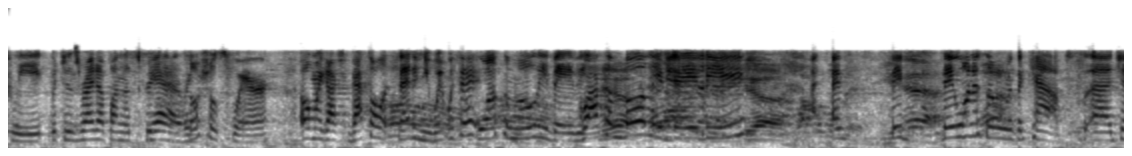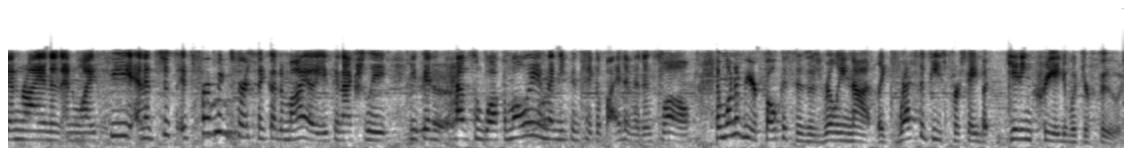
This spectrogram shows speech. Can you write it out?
tweet, which is right up on the screen Yeah, in the social square, Oh my gosh, that's all it said, and you went with it. guacamole, baby. Guacamole, Yeah. baby. Yeah. I, they, they won us over with the caps, uh, Jen Ryan and NYC, and it's just it's perfect for Cinco de Mayo. You can actually you can have some guacamole and then you can take a bite of it as well. And one of your focuses is really not like recipes per se, but getting creative with your food.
